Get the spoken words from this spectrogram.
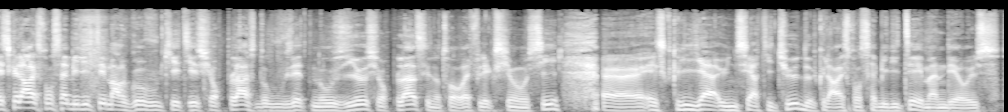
Est-ce que la responsabilité, Margot, vous qui étiez sur place, donc vous êtes nos yeux sur place et notre réflexion aussi, euh, est-ce qu'il y a une certitude que la responsabilité émane des Russes?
